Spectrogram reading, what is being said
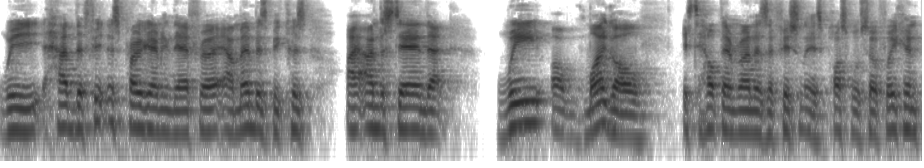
we have the fitness programming there for our members because I understand that we, oh, my goal is to help them run as efficiently as possible. So if we can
